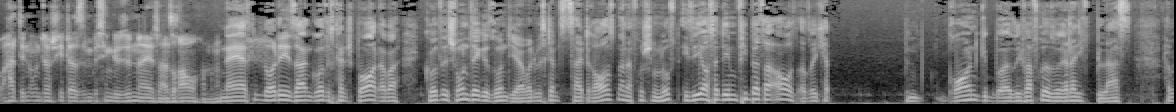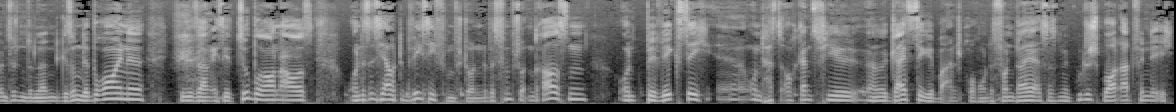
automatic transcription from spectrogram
hat den Unterschied, dass es ein bisschen gesünder ist als Rauchen. Ne? Naja, es gibt Leute, die sagen, Golf ist kein Sport, aber Golf ist schon sehr gesund, ja, weil du bist die ganze Zeit draußen an der frischen Luft. Ich sehe außerdem viel besser aus. Also ich habe bin braun, also ich war früher so relativ blass, habe inzwischen so eine gesunde Bräune. Viele sagen, ich sehe zu braun aus. Und das ist ja auch, du bewegst dich fünf Stunden. Du bist fünf Stunden draußen und bewegst dich äh, und hast auch ganz viel äh, geistige Beanspruchung. Das, von daher ist das eine gute Sportart, finde ich.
